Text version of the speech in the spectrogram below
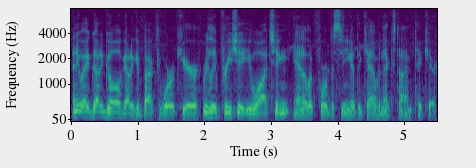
Anyway, I've got to go. I've got to get back to work here. Really appreciate you watching, and I look forward to seeing you at the cabin next time. Take care.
